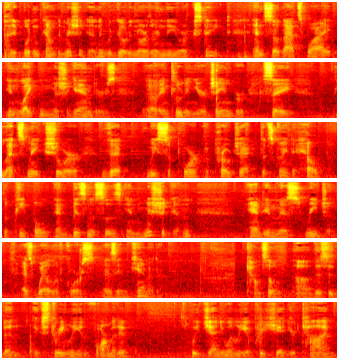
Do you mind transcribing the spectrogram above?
But it wouldn't come to Michigan, it would go to northern New York State. And so that's why enlightened Michiganders, uh, including your chamber, say, let's make sure that we support a project that's going to help the people and businesses in Michigan and in this region, as well, of course, as in Canada. Council, uh, this has been extremely informative. We genuinely appreciate your time.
